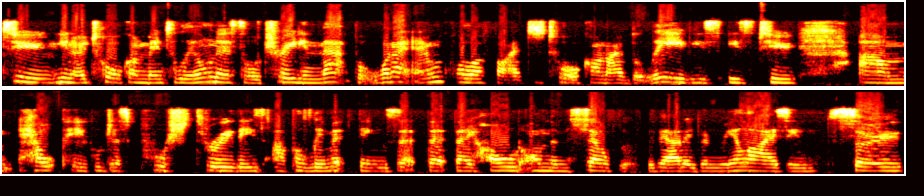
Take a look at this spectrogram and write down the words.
to you know talk on mental illness or treating that but what i am qualified to talk on i believe is is to um, help people just push through these upper limit things that that they hold on themselves without even realizing. So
